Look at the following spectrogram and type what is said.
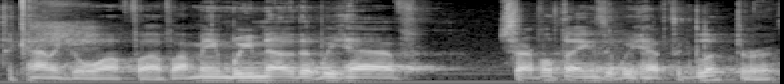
to kind of go off of. I mean, we know that we have several things that we have to look through.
